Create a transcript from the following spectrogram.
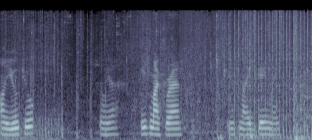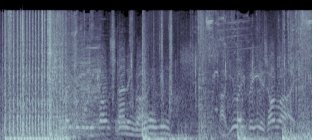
on YouTube. So yeah, he's my friend. He's my game mate. UAV recon standing by. UAV. Our UAV is online.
